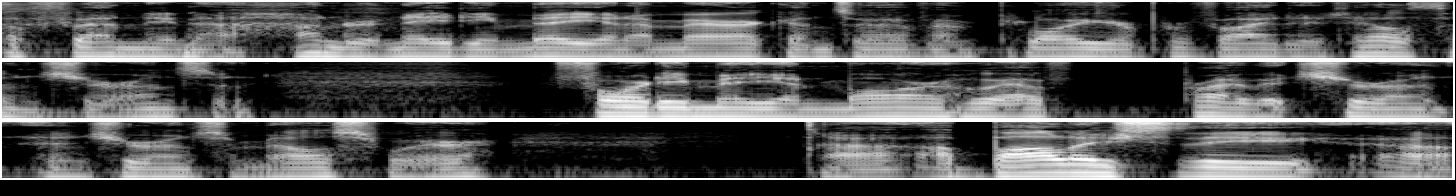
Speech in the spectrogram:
offending 180 million Americans who have employer provided health insurance and 40 million more who have private insurance from elsewhere. Uh, abolish the uh,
